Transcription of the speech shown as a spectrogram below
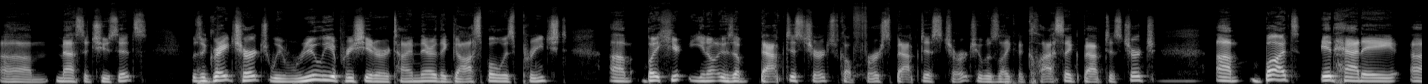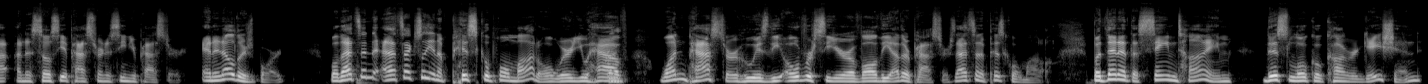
um, Massachusetts. It was a great church. We really appreciated our time there. The gospel was preached. Um, but here, you know, it was a Baptist church. It's called First Baptist Church. It was like a classic Baptist church. Um, but it had a uh, an associate pastor and a senior pastor and an elders board Well, that's an that's actually an episcopal model where you have right. one pastor who is the overseer of all the other pastors. That's an episcopal model. But then at the same time, this local congregation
